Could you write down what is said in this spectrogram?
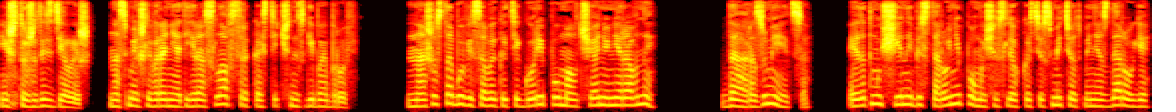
И что же ты сделаешь? Насмешливо роняет Ярослав, саркастично сгибая бровь. Наши с тобой весовые категории по умолчанию не равны. Да, разумеется. Этот мужчина без сторонней помощи с легкостью сметет меня с дороги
